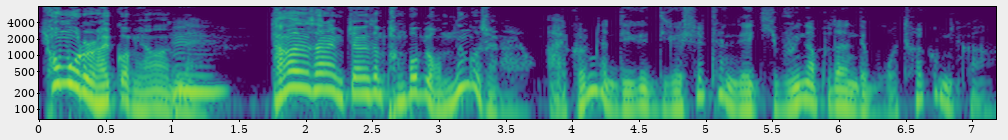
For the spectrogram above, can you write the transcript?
혐오를 할 거면 음. 당하는 사람 입장에선 방법이 없는 거잖아요. 아 그럼요. 네가 네가 싫다는 내 기분이 나쁘다는데 뭐 어떡할 겁니까?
